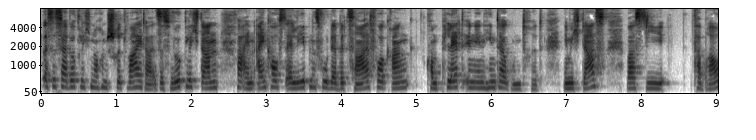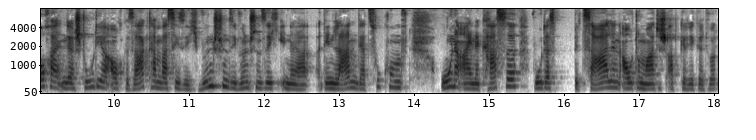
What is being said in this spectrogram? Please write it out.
es ist ja wirklich noch ein Schritt weiter. Es ist wirklich dann ein Einkaufserlebnis, wo der Bezahlvorgang komplett in den Hintergrund tritt. Nämlich das, was die Verbraucher in der Studie auch gesagt haben, was sie sich wünschen. Sie wünschen sich in der, den Laden der Zukunft ohne eine Kasse, wo das Bezahlen automatisch abgewickelt wird.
